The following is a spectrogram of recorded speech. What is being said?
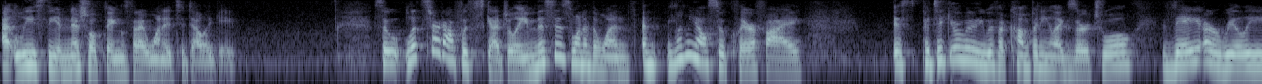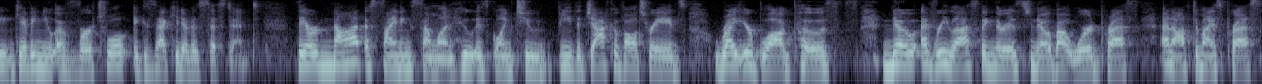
at least the initial things that I wanted to delegate. So let's start off with scheduling. This is one of the ones, and let me also clarify particularly with a company like Zirtual, they are really giving you a virtual executive assistant. They're not assigning someone who is going to be the jack of all trades, write your blog posts, know every last thing there is to know about WordPress and OptimizePress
